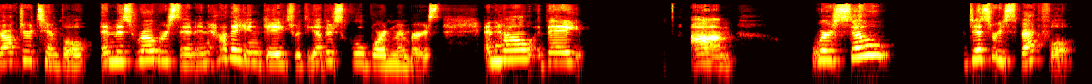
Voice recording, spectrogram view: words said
dr Tempel and miss roberson and how they engaged with the other school board members and how they um, were so disrespectful.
